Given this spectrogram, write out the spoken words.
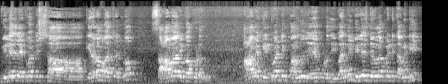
విలేజ్లో ఎటువంటి సా- కిరాణా మార్కెట్లో సామాన్ ఇవ్వకూడదు. ఆమెకు ఎటువంటి పనులు చేయకూడదు. ఇవన్నీ విలేజ్ డెవలప్మెంట్ కమిటీ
